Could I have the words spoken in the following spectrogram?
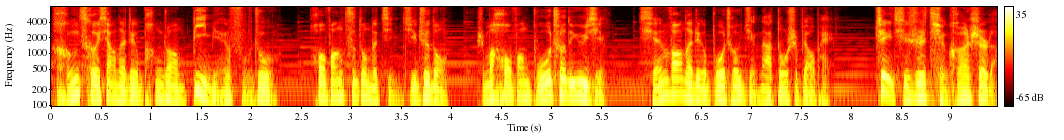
横侧向的这个碰撞避免辅助、后方自动的紧急制动、什么后方泊车的预警、前方的这个泊车预警，那都是标配。这其实挺合适的，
